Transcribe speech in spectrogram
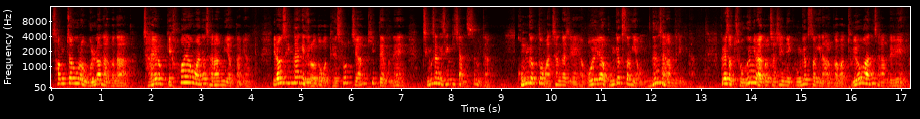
성적으로 물러나거나 자유롭게 허용하는 사람이었다면 이런 생각이 들어도 대수롭지 않기 때문에 증상이 생기지 않습니다. 공격도 마찬가지예요. 오히려 공격성이 없는 사람들입니다. 그래서 조금이라도 자신이 공격성이 나올까봐 두려워하는 사람들이에요.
